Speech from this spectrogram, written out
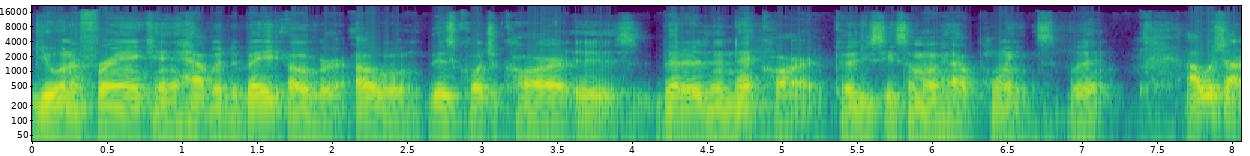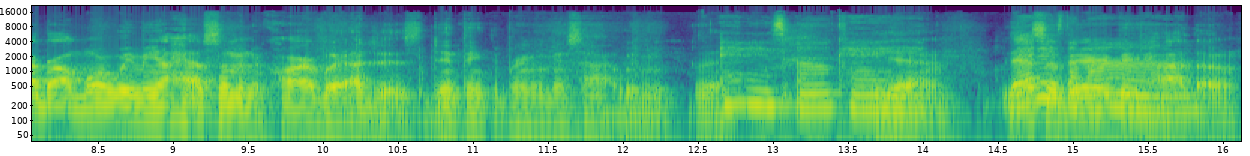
you and a friend can have a debate over, oh, this culture card is better than that card because you see some of them have points, but I wish I'd have brought more with me. I have some in the car, but I just didn't think to bring them inside with me. But it is okay. Yeah, that's that a very big high though.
